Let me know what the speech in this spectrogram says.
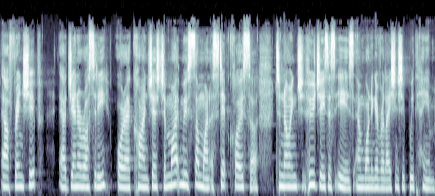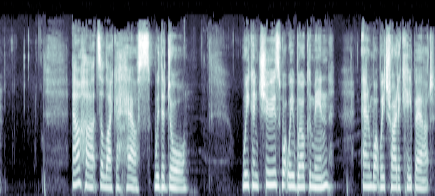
our friendship, our generosity or our kind gesture might move someone a step closer to knowing who Jesus is and wanting a relationship with him. Our hearts are like a house with a door. We can choose what we welcome in and what we try to keep out.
